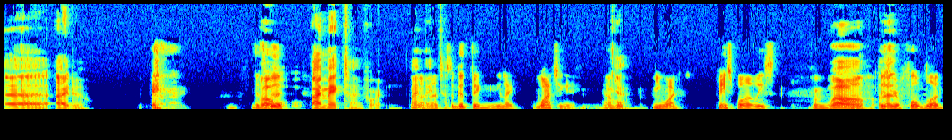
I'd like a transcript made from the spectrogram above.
Uh, I do. That's well, good. I make time for it. I make that's time. a good thing. You like watching it. I Yeah. hope you watch baseball at least. From Well, because uh, you're full blood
